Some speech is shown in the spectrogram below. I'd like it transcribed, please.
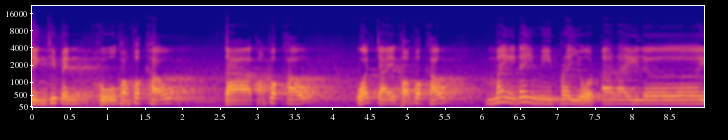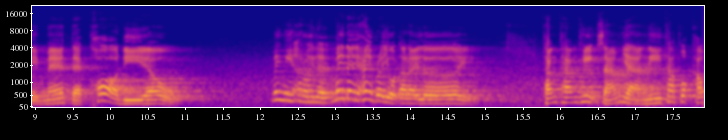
สิ่งที่เป็นหูของพวกเขา ตาของพวกเขา หัวใจของพวกเขา ไม่ได้มีประโยชน์อะไรเลย แม้แต่ข้อเดียว ไม่มีอะไรเลย ไม่ได้ให้ประโยชน์อะไรเลย ทั้งๆทที่สามอย่างนี้ถ้าพวกเขา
